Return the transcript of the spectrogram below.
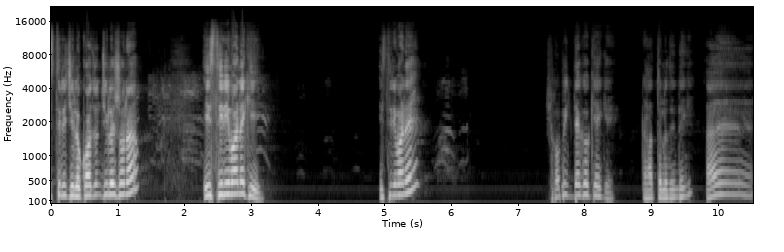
স্ত্রী ছিল। কজন ছিল সোনা? স্ত্রী মানে কি? স্ত্রী মানে? সবিক দেখো কে কে? হাত তোলো দিন দেখি। হ্যাঁ।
